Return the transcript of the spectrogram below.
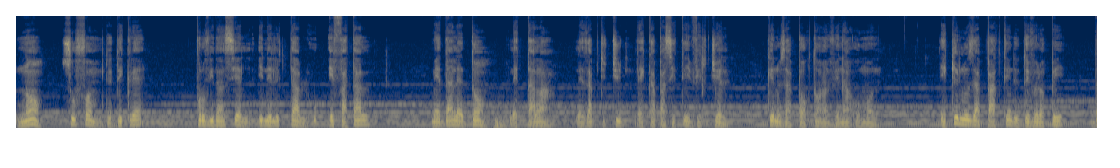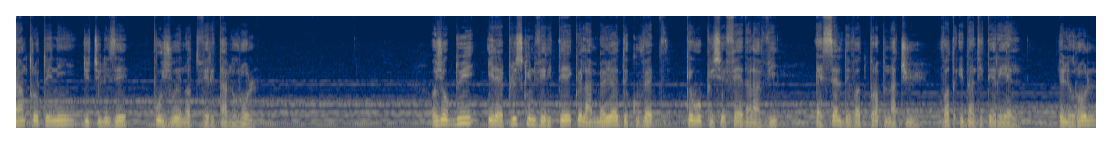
non sous forme de décret providentiel, inéluctable et fatal, mais dans les dons, les talents, les aptitudes, les capacités virtuelles que nous apportons en venant au monde et qu'il nous appartient de développer d'entretenir, d'utiliser pour jouer notre véritable rôle. Aujourd'hui, il est plus qu'une vérité que la meilleure découverte que vous puissiez faire dans la vie est celle de votre propre nature, votre identité réelle et le rôle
